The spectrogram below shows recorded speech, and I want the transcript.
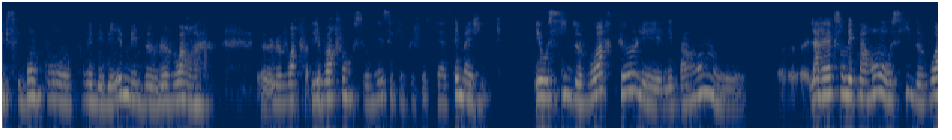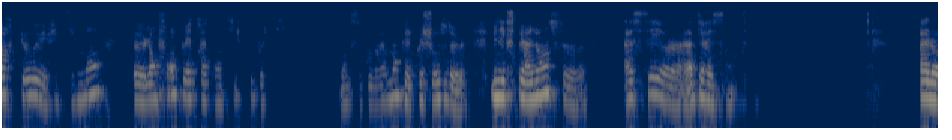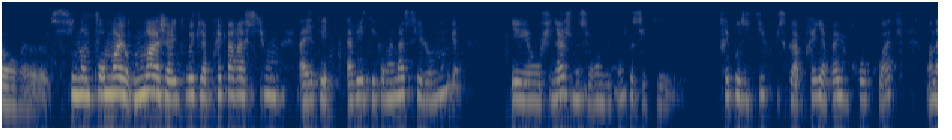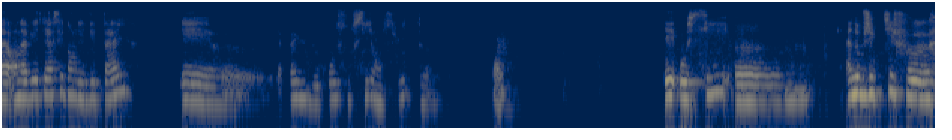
c'est bon pour, les bébés, mais de euh, le voir, les voir fonctionner, c'est quelque chose qui est assez magique. Et aussi de voir que les parents, la réaction des parents aussi, de voir que effectivement l'enfant peut être attentif tout petit. Donc c'était vraiment quelque chose, une expérience assez euh, intéressante. Alors, euh, sinon pour moi, moi j'avais trouvé que la préparation avait été quand même assez longue et au final, je me suis rendu compte que c'était très positif puisque après, il n'y a pas eu de gros couac. On avait été assez dans les détails et euh, il n'y a pas eu de gros soucis ensuite. voilà. Et aussi, un objectif euh,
